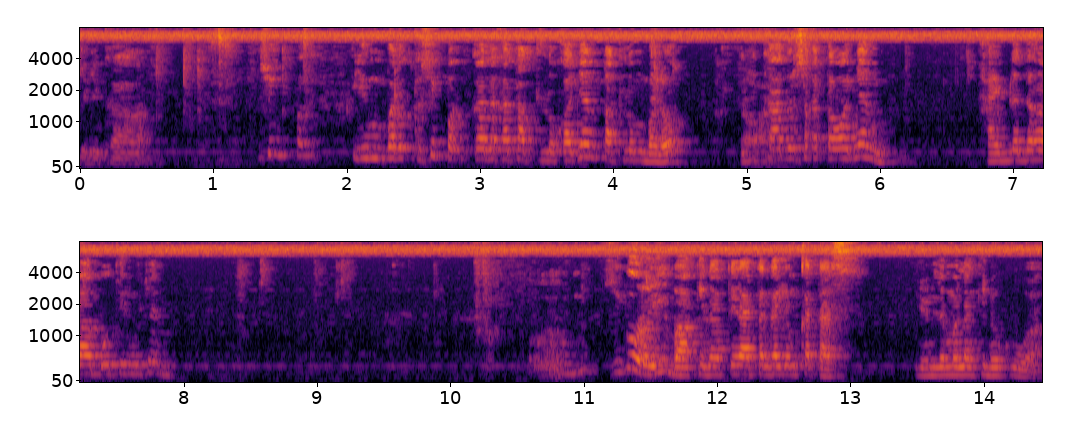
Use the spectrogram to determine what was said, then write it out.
delika. Kasi pag, yung balot kasi pagka nakatatlo ka niyan, tatlong balot, delikado sa katawan yan. High blood ang abutin mo dyan. Siguro yung iba, tinatanggal yung katas, yun laman lang kinukuha.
